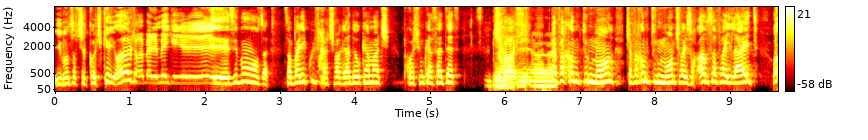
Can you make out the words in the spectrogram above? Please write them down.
Ils vont sortir Coach K. Ouais, j'aurais bien les mecs. et- et- C'est bon, ça, ça me bat les couilles, frère. Tu vas regarder aucun match. Pourquoi tu me casses la tête? Tu vas, euh, tu vas faire comme tout le monde. Tu vas faire comme tout le monde. Tu vas aller sur House of Highlight. Oh,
